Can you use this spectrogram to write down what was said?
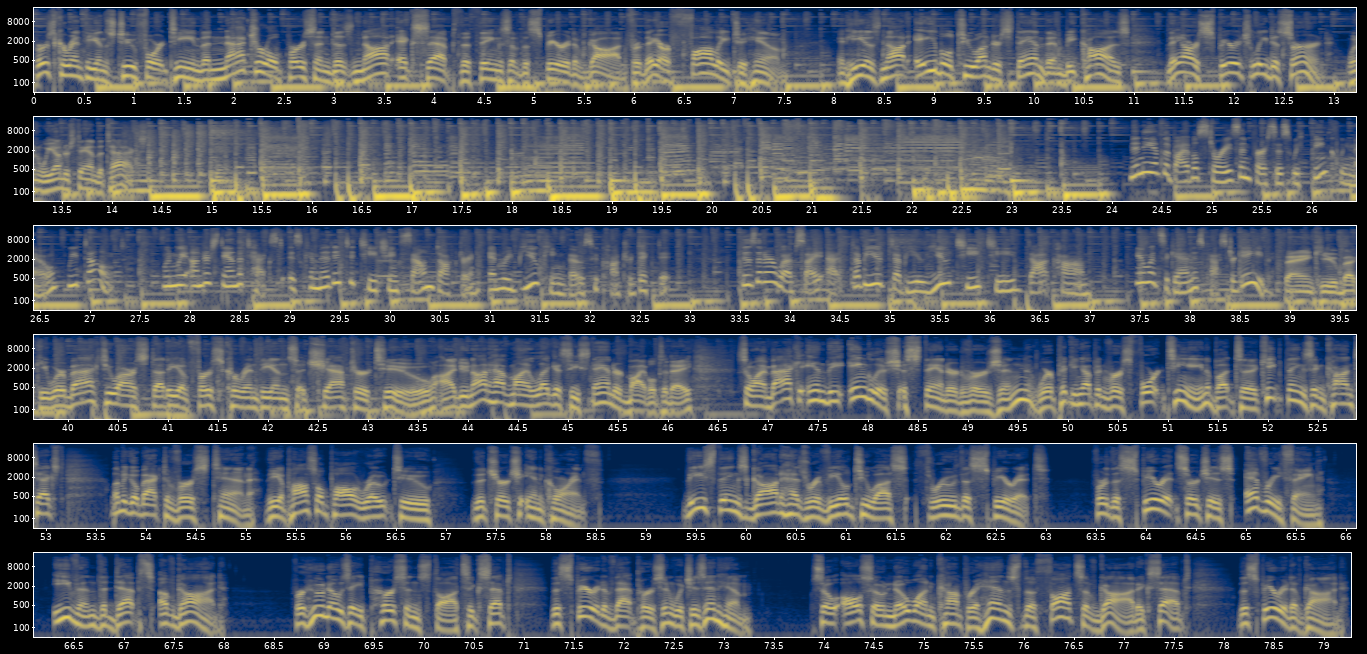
1 Corinthians 2:14 The natural person does not accept the things of the spirit of God for they are folly to him and he is not able to understand them because they are spiritually discerned when we understand the text. The Bible stories and verses we think we know, we don't. When we understand the text is committed to teaching sound doctrine and rebuking those who contradict it. Visit our website at www.utt.com. Here once again is Pastor Gabe. Thank you, Becky. We're back to our study of 1 Corinthians chapter 2. I do not have my Legacy Standard Bible today. So I'm back in the English Standard Version. We're picking up in verse 14, but to keep things in context, let me go back to verse 10. The Apostle Paul wrote to the church in Corinth These things God has revealed to us through the Spirit. For the Spirit searches everything, even the depths of God. For who knows a person's thoughts except the Spirit of that person which is in him? So also no one comprehends the thoughts of God except the Spirit of God.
